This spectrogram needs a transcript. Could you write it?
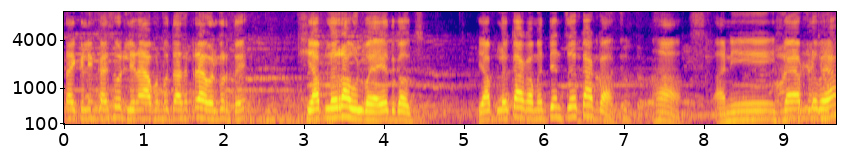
सायकलिंग काय सोडली नाही आपण फक्त असं ट्रॅव्हल करतोय. हे आपलं राहुल भैया येतगावच हे आपलं काका म्हणजे त्यांचं काका. हा आणि काय आपलं भैया?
